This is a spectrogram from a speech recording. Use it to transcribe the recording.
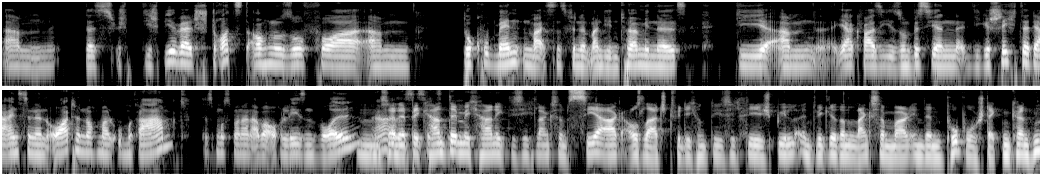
Ähm, das, die Spielwelt strotzt auch nur so vor ähm, Dokumenten, meistens findet man die in Terminals, die ähm, ja quasi so ein bisschen die Geschichte der einzelnen Orte nochmal umrahmt. Das muss man dann aber auch lesen wollen. Mhm, das ist eine das bekannte ist Mechanik, die sich langsam sehr arg auslatscht für dich und die sich die Spielentwickler dann langsam mal in den Popo stecken könnten.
